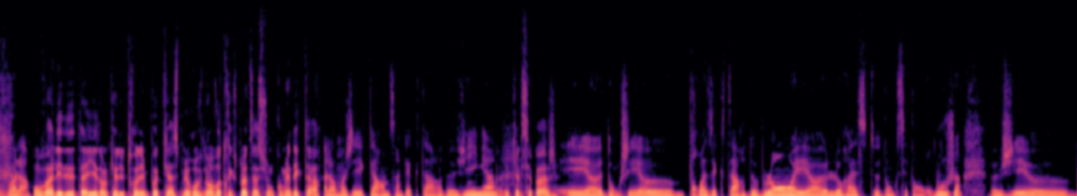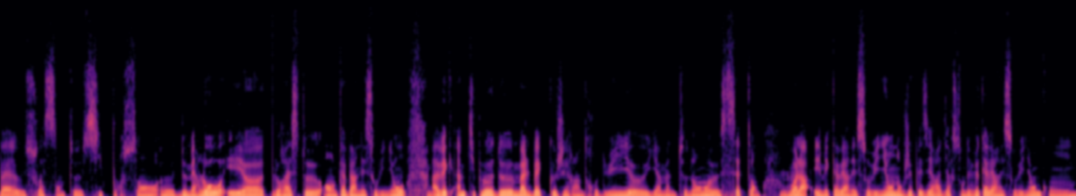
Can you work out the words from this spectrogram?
voilà. On va les détailler dans le cas du troisième podcast, mais revenons à votre exploitation. Combien d'hectares? Alors moi, j'ai 45 hectares de vignes. Avec quel cépage? Et euh, donc j'ai 3 euh, hectares de blanc et euh, le reste donc c'est en rouge. j'ai 66% bah, de merlot et le reste en cabernet sauvignon mhm. avec un petit peu de malbec que j'ai réintroduit il y a maintenant 7 ans. Mhm. Voilà, et mes cabernets sauvignon, donc j'ai plaisir à dire que ce sont des vieux cabernets sauvignon qui ont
